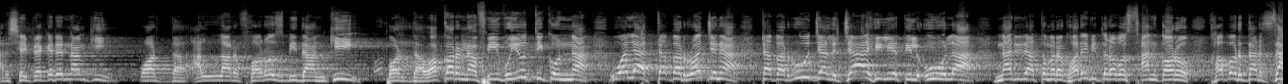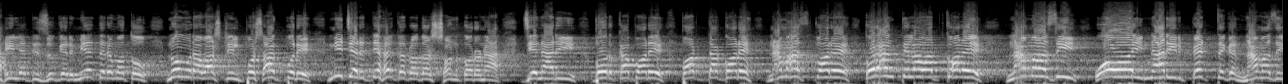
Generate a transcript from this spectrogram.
আর সেই প্যাকেটের নাম কি? পর্দা। আল্লাহর ফরজ বিধান কি? পর্দা। ওয়াকরনা ফি বুয়ুতিকুন্না ওয়ালা তাবাররাজনা তাবাররুজাল জাহিলিয়াতিল উলা। নারীরা তোমরা ঘরের ভিতরে অবস্থান করো। খবরদার জাহিলিয়াতি যুগের মেয়েদের মতো নোংরা অশ্লীল পোশাক পরে নিজের দেহকে প্রদর্শন করো না। যে নারী বোরকা পরে, পর্দা করে, নামাজ পড়ে, কোরআন তেলাওয়াত করে, নামাজি, ওই নারীর পেট থেকে নামাজি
